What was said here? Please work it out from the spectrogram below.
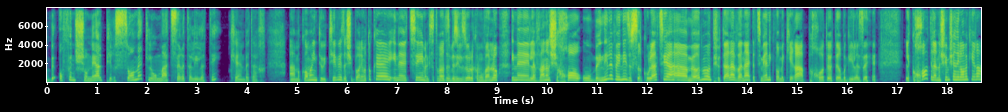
באופן שונה על פרסומת לעומת סרט עלילתי? כן, בטח. המקום האינטואיטיבי הזה שבו אני אומרת, אוקיי, הנה עצים, אני קצת אומרת את זה בזלזול, כמובן לא, הנה לבן על שחור, הוא ביני לביני, זו סירקולציה מאוד מאוד פשוטה להבנה, את עצמי אני כבר מכירה, פחות או יותר בגיל הזה. לקוחות אלה אנשים שאני לא מכירה.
